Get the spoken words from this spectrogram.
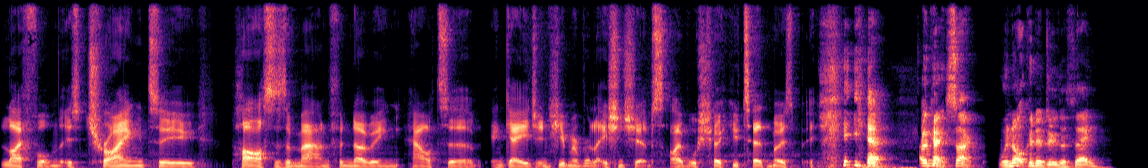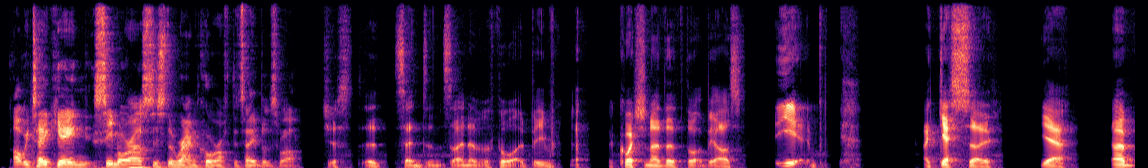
life form that is trying to pass as a man for knowing how to engage in human relationships, I will show you Ted Mosby. yeah. Okay, so we're not going to do the thing. Are we taking Seymour Asses the Rancor off the table as well? Just a sentence I never thought I'd be a question I never thought I'd be asked. Yeah, I guess so. Yeah. Um,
